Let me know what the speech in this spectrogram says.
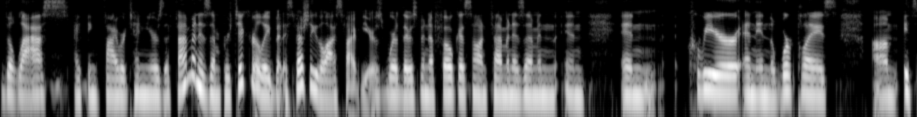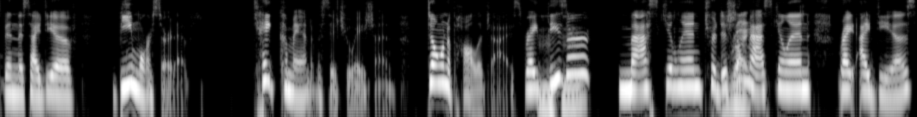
the last, I think, five or ten years of feminism, particularly, but especially the last five years, where there's been a focus on feminism in in in career and in the workplace. Um, it's been this idea of be more assertive, take command of a situation, don't apologize, right? These Mhm. are masculine, traditionally Right. masculine, right ideas.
